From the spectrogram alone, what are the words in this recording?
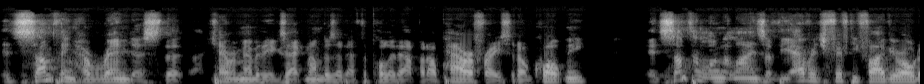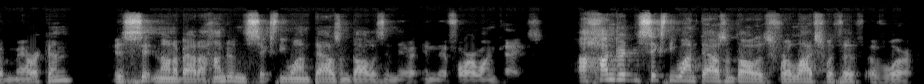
it's something horrendous that i can't remember the exact numbers i'd have to pull it up but i'll paraphrase so don't quote me it's something along the lines of the average 55 year old american is sitting on about $161,000 in their, in their 401ks. $161,000 for a life's worth of, of work.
